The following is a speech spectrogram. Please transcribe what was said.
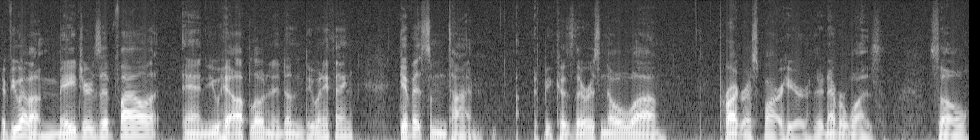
if you have a major zip file and you hit upload and it doesn't do anything, give it some time because there is no um, progress bar here. There never was. So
